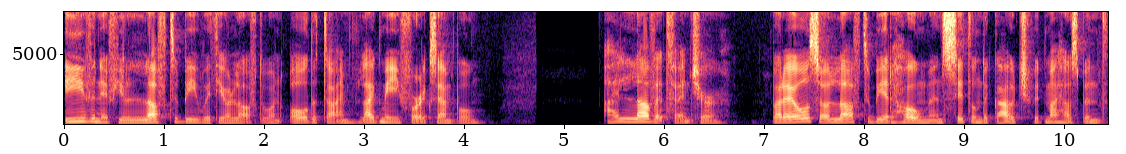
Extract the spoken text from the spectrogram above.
even if you love to be with your loved one all the time, like me, for example. I love adventure, but I also love to be at home and sit on the couch with my husband.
